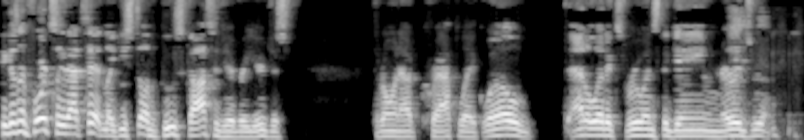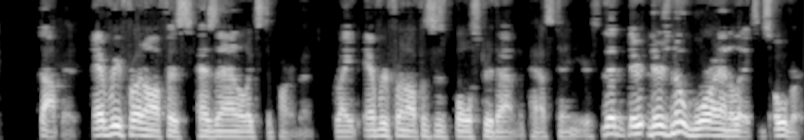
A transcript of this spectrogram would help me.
Because unfortunately, that's it. Like you still have Goose Gossage every year just throwing out crap like, well, analytics ruins the game, nerds ruin. Stop it. Every front office has an analytics department, right? Every front office has bolstered that in the past 10 years. There, there's no war on analytics. It's over.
